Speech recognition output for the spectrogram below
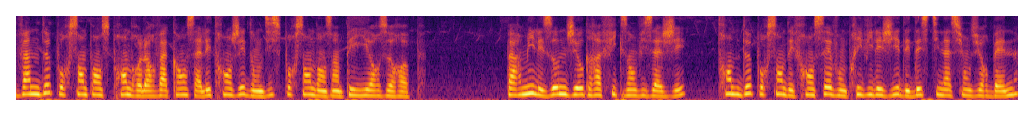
22% pensent prendre leurs vacances à l'étranger dont 10% dans un pays hors Europe. Parmi les zones géographiques envisagées, 32% des Français vont privilégier des destinations urbaines,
